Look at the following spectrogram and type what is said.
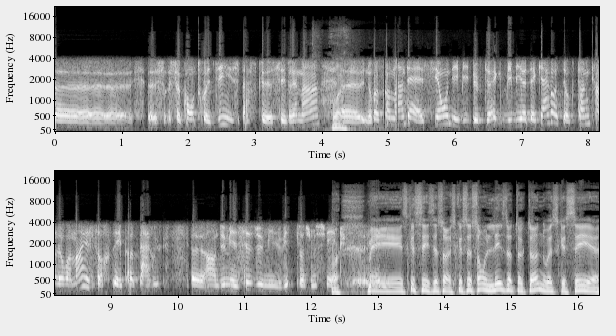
euh, se contredisent parce que c'est vraiment euh, une recommandation des bibliothécaires autochtones quand le roman est sorti, est paru. Euh, en 2006-2008, je me souviens plus. Mais est-ce que c'est ça? Est-ce que ce sont les Autochtones ou est-ce que c'est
